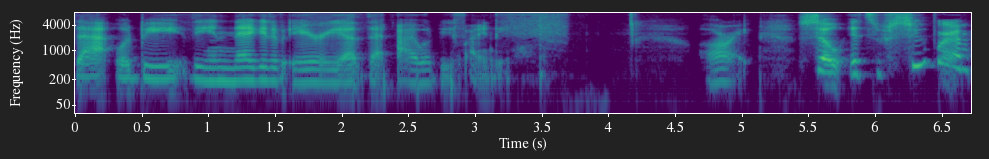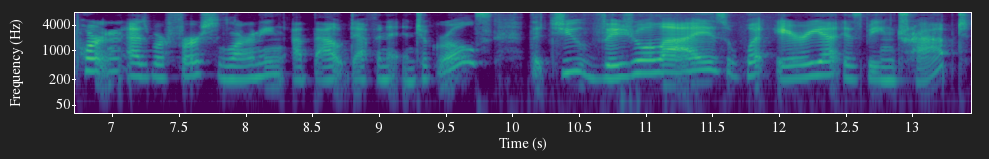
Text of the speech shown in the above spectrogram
that would be the negative area that I would be finding. All right, so it's super important as we're first learning about definite integrals that you visualize what area is being trapped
